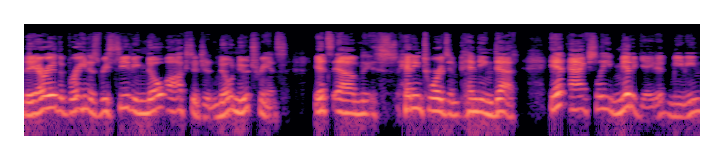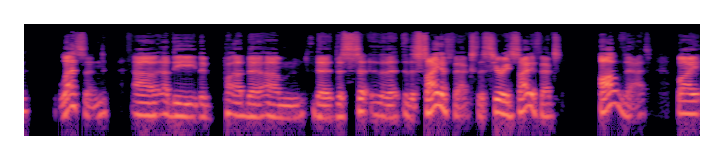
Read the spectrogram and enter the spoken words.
the area of the brain is receiving no oxygen, no nutrients, it's um, heading towards impending death, it actually mitigated, meaning lessened uh, the the uh, the, um, the, the the the side effects, the serious side effects of that by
